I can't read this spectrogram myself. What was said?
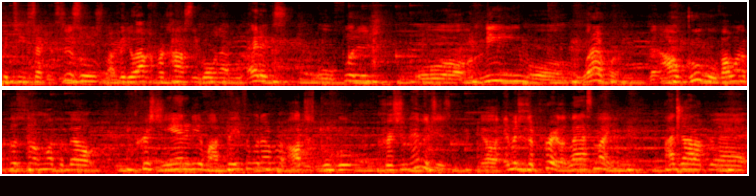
15 second sizzles, my videographer constantly rolling out new edits, old footage, or a meme, or whatever. That I'll Google if I want to put something up about Christianity or my faith or whatever. I'll just Google Christian images. You know, images of prayer. Like last night, I got up at,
